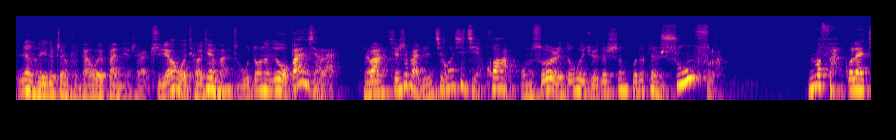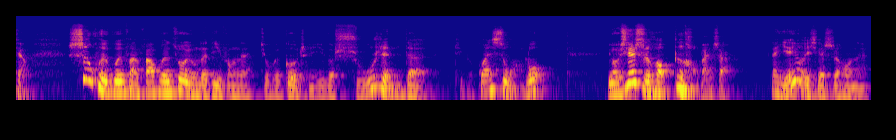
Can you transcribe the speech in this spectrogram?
任何一个政府单位办点事儿，只要我条件满足，都能给我办下来，对吧？其实把人际关系简化了，我们所有人都会觉得生活的更舒服了。那么反过来讲，社会规范发挥作用的地方呢，就会构成一个熟人的这个关系网络，有些时候更好办事儿，但也有一些时候呢，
